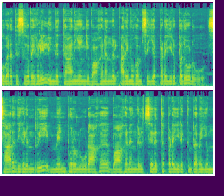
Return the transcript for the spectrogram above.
போக்குவரத்து சேவைகளில் இந்த தானியங்கி வாகனங்கள் அறிமுகம் செய்யப்பட இருப்பதோடு சாரதிகளின்றி மென்பொருள் ஊடாக வாகனங்கள் செலுத்தப்பட இருக்கின்றமையும்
